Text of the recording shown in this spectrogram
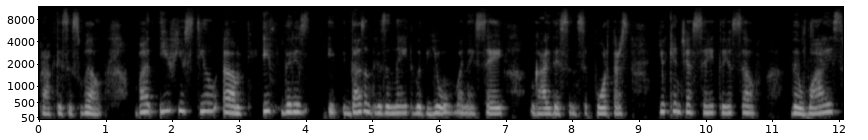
practice as well. But if you still, um, if there is, it, it doesn't resonate with you when I say guides and supporters, you can just say to yourself, the wise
